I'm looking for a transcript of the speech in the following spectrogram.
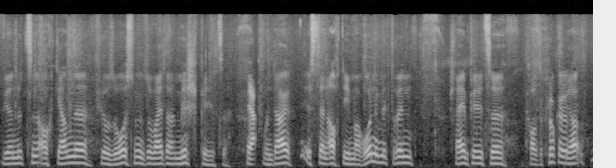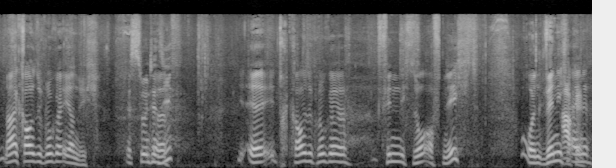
wir nutzen auch gerne für Soßen und so weiter Mischpilze. Ja. Und da ist dann auch die Marone mit drin, Steinpilze. Krause Glucke. Ja, na, Krause Glucke eher nicht. Ist zu intensiv? Äh, Krause Glucke finde ich so oft nicht. Und wenn ich Ah, okay. eine,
